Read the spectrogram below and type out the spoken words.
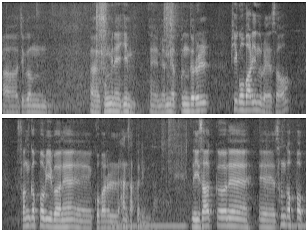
어, 지금 에, 국민의힘 에, 몇몇 분들을 피고발인으로 해서 선거법 위반에 에, 고발을 한 사건입니다. 근데 이 사건의 에, 선거법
